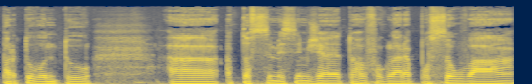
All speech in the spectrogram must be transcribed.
partu vontů. A, a to si myslím, že toho Foglara posouvá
